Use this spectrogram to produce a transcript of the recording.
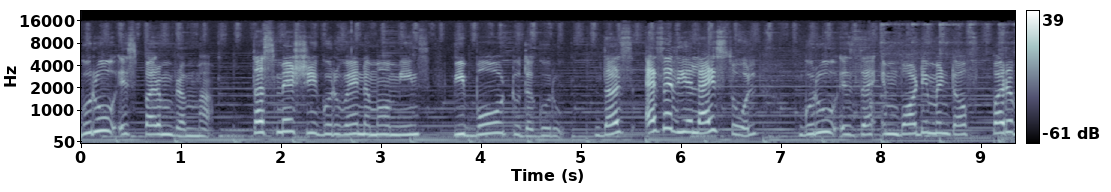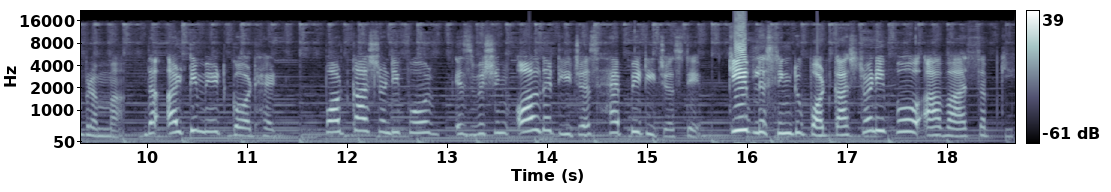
Guru is Param Brahma. Tasmai Shri Guruve Namo means we bow to the Guru. Thus, as a realized soul, Guru is the embodiment of Parabrahma, the ultimate Godhead. Podcast 24 is wishing all the teachers happy Teachers Day. Keep listening to Podcast 24 आवाज़ सबकी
